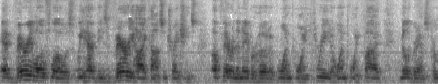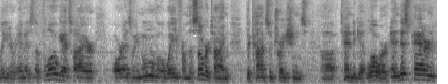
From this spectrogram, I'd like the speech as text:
at very low flows, we have these very high concentrations up there in the neighborhood of 1.3 to 1.5 milligrams per liter. And as the flow gets higher, or as we move away from the summertime, the concentrations uh, tend to get lower. And this pattern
